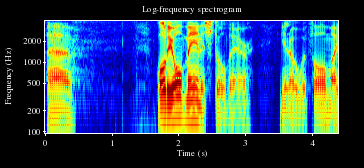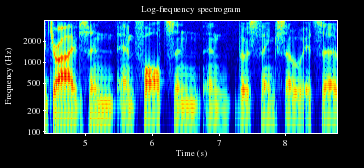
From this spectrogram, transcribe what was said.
Uh, well, the old man is still there, you know, with all my drives and, and faults and, and those things. So it's uh,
